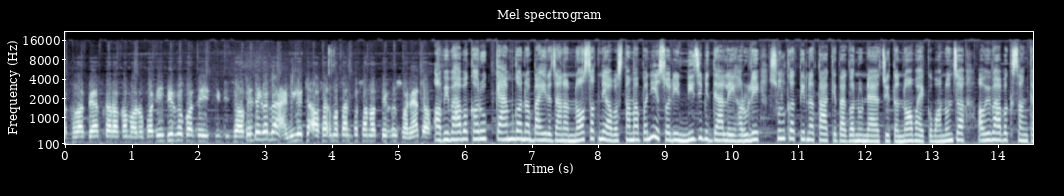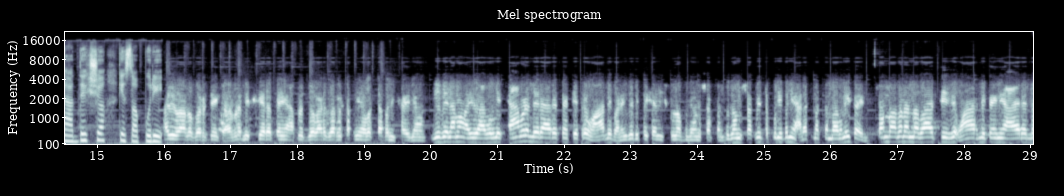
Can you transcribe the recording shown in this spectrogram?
अथवा ब्याजका रकमहरू पनि तिर्नु पर्ने स्थिति छ। त्यसले गर्दा हामीले असार मसान्तसम्म तिर्नुहोस् भनेको छ। अभिभावकहरू काम गर्न बाहिर जान नसक्ने अवस्थामा पनि यसरी निजी विद्यालयहरूले शुल्क तिर्न ताकेता गर्नु न्यायोचित नभएको भन्नुहुन्छ अभिभावक संघका अध्यक्ष केशव पुरी। अभिभावकहरू चाहिँ घरबाट निस्किएर चाहिँ आफ्नो जोगाड गर्न सक्ने अवस्था पनि छैन। यो बेलामा अभिभावकले कहाँबाट लिएर आएर चाहिँ त्यत्रो उहाँहरूले भनेको जति पैसा स्कुलमा बुझाउन सक्छन्। बुझाउन सक्ने त कुनै पनि हालतमा सम्भावनै छैन। सम्भावना नभए चिज उहाँहरूले चाहिँ नि आएर ल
